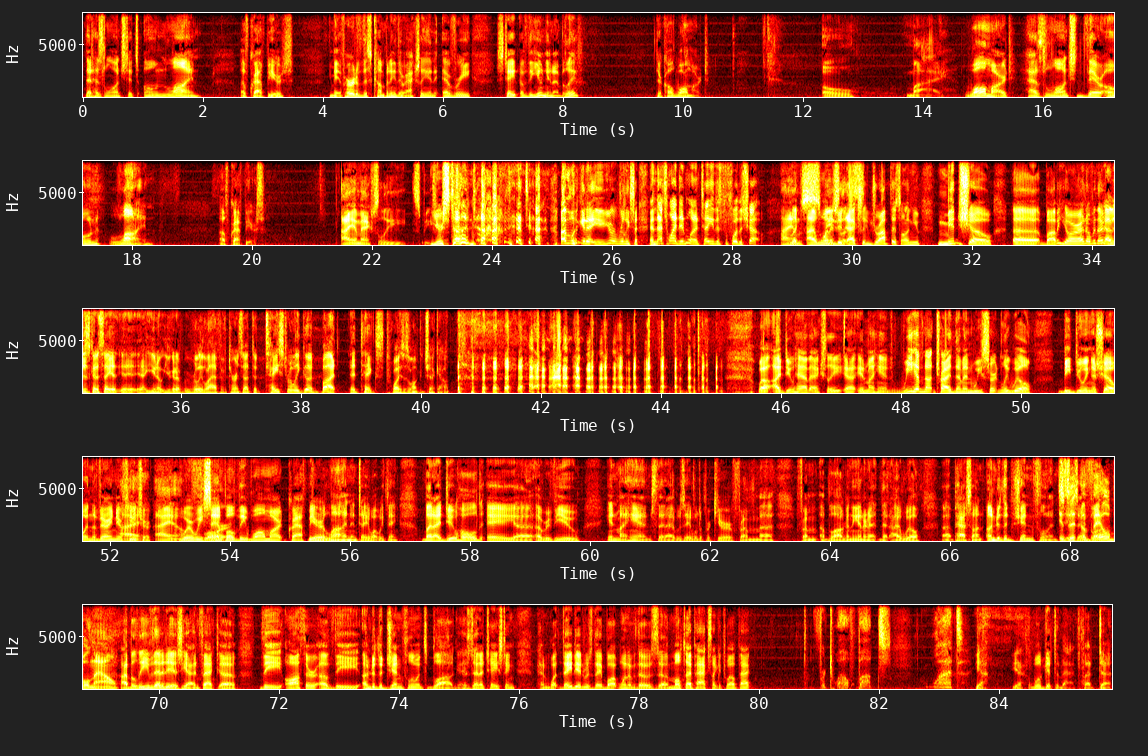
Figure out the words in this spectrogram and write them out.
that has launched its own line of craft beers. You may have heard of this company. They're actually in every state of the union, I believe. They're called Walmart. Oh my. Walmart has launched their own line of craft beers. I am actually speechless. You're stunned. I'm looking at you. You're really stunned. And that's why I didn't want to tell you this before the show. I am like I wanted to actually drop this on you mid-show. Uh, Bobby, you all right over there? I was just going to say, uh, uh, you know, you're going to really laugh if it turns out to taste really good, but it takes twice as long to check out. Well, I do have actually uh, in my hands. We have not tried them, and we certainly will be doing a show in the very near I- future I am where we floored. sample the Walmart craft beer line and tell you what we think. But I do hold a uh, a review in my hands that I was able to procure from uh, from a blog on the internet that I will uh, pass on. Under the Genfluence Is is it a blog. available now? I believe that it is. Yeah. In fact, uh, the author of the Under the Genfluence blog has done a tasting, and what they did was they bought one of those uh, multi packs, like a twelve pack, for twelve bucks. What? Yeah, yeah. We'll get to that, but.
